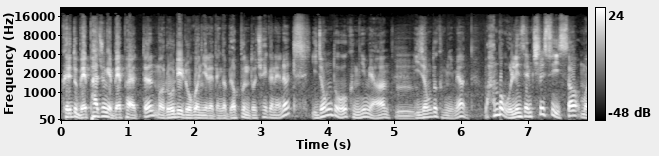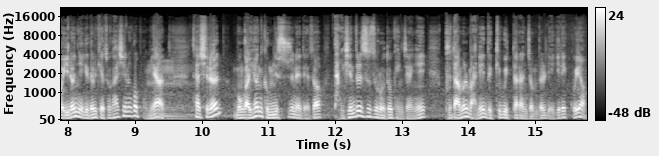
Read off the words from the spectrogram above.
그래도 매파 중에 매파였던 뭐 로리 로건이라든가 몇 분도 최근에는 이 정도 금리면 음. 이 정도 금리면 뭐 한 번 올린 셈 칠 수 있어 뭐 이런 얘기들 계속 하시는 거 보면 음. 사실은 뭔가 현 금리 수준에 대해서 당신들 스스로도 굉장히 부담을 많이 느끼고 있다는 점들을 얘기를 했고요.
